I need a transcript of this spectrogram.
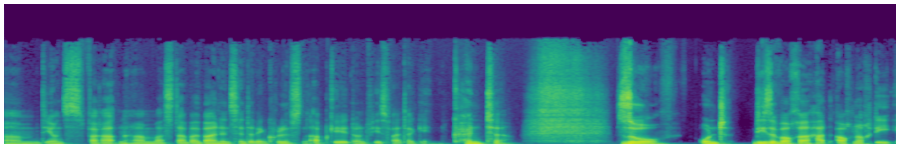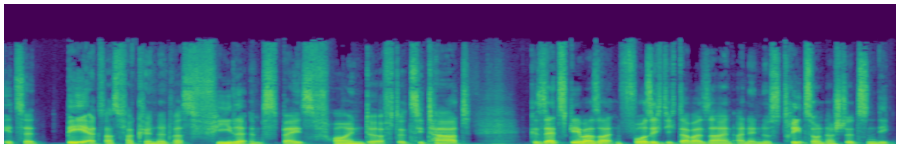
ähm, die uns verraten haben, was da bei Binance hinter den Kulissen abgeht und wie es weitergehen könnte. So, und diese Woche hat auch noch die EZB etwas verkündet, was viele im Space freuen dürfte. Zitat, Gesetzgeber sollten vorsichtig dabei sein, eine Industrie zu unterstützen, die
